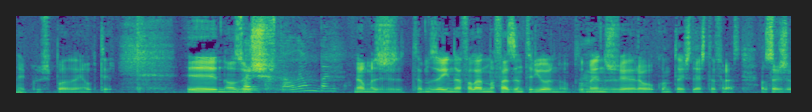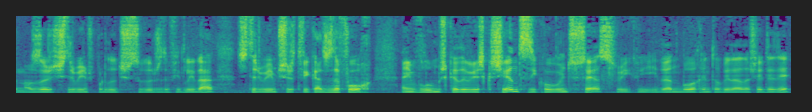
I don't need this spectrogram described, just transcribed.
é que os podem obter. Eh, nós o hoje... Postal é um banco. Não, mas estamos ainda a falar de uma fase anterior, no, pelo ah. menos era o contexto desta frase. Ou seja, nós hoje distribuímos produtos seguros da fidelidade, distribuímos certificados da Forro, em volumes cada vez crescentes e com muito sucesso e, e dando boa rentabilidade ao CTT. Uh,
